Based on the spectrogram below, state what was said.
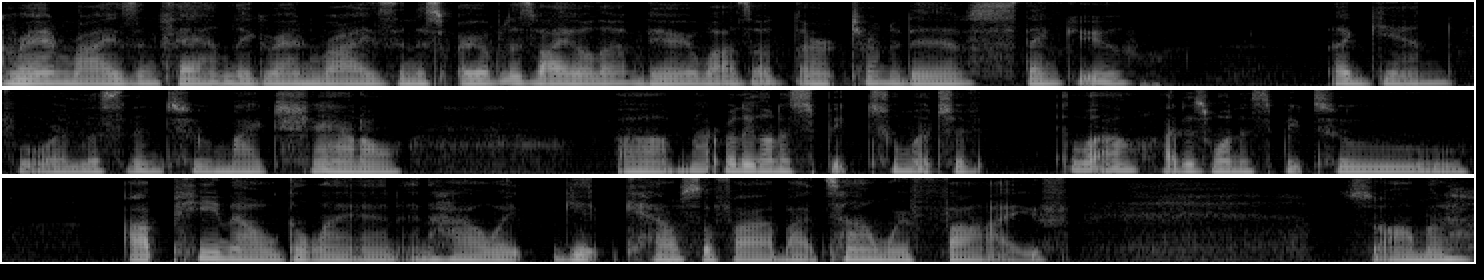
Grand Rising family, Grand Rising. It's Herbalist Viola, Very Wise Alternatives. Thank you again for listening to my channel. Uh, I'm not really going to speak too much of, well, I just want to speak to our pineal gland and how it get calcified by the time we're five. So I'm gonna,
